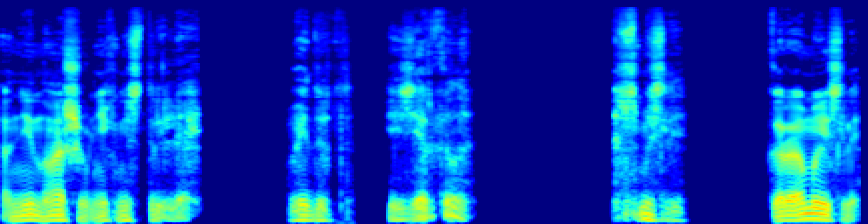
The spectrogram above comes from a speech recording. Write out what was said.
Они наши, в них не стреляй. Выйдут из зеркала? В смысле? Коромысли.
